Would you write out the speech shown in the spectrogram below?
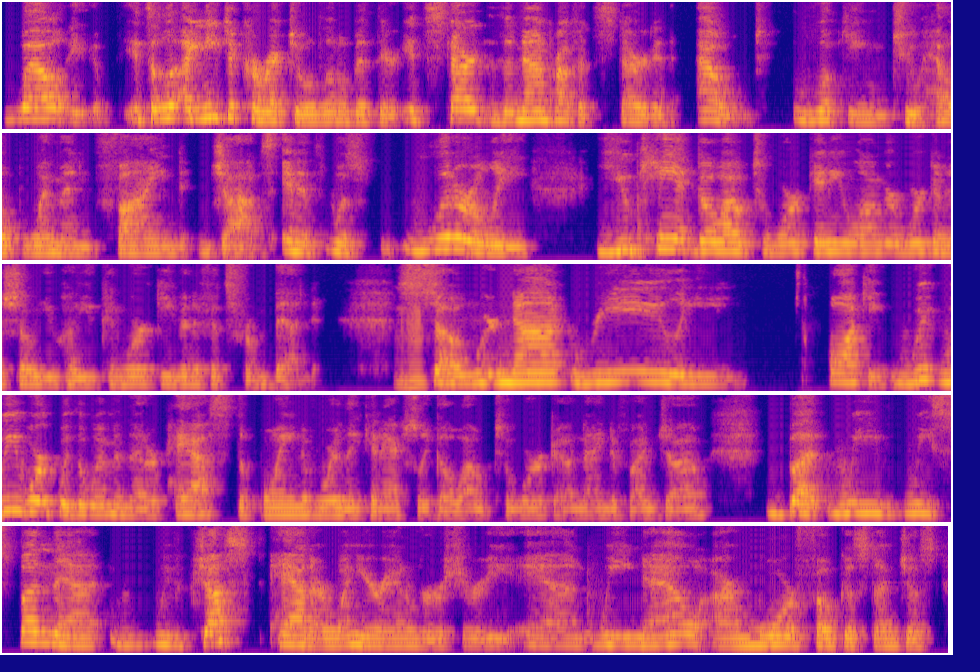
Well, it's a. I need to correct you a little bit there. It start the nonprofit started out looking to help women find jobs, and it was literally, you can't go out to work any longer. We're going to show you how you can work, even if it's from bed. Mm-hmm. So we're not really talking we, we work with the women that are past the point of where they can actually go out to work a nine to five job. But we we spun that we've just had our one year anniversary and we now are more focused on just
